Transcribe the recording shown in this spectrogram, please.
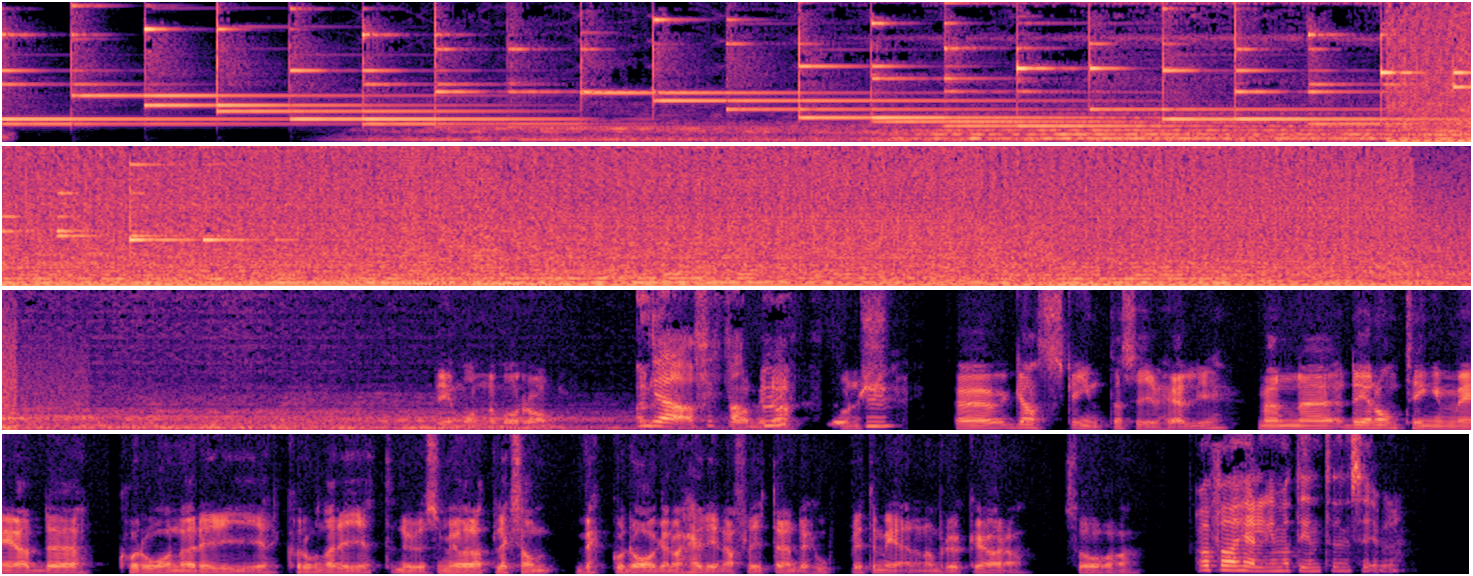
Ja, fy fan. Förmiddag, Mm. lunch. Mm. Eh, ganska intensiv helg. Men eh, det är någonting med eh, coronari, coronariet nu som gör att liksom veckodagen och helgerna flyter ändå ihop lite mer än de brukar göra. Så Varför har helgen varit intensiv?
